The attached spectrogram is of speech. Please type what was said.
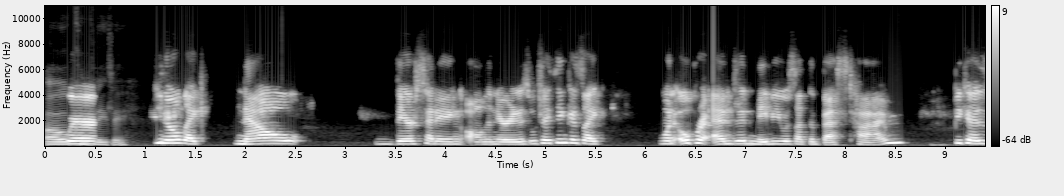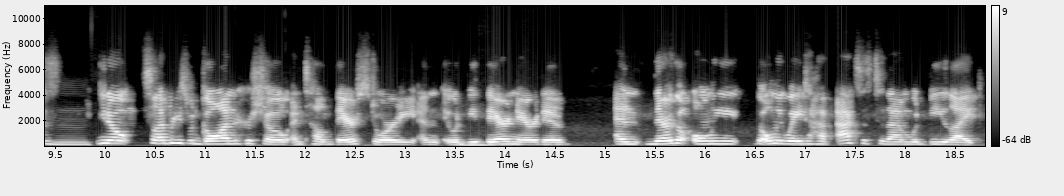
Oh, Where- completely. You know, like now they're setting all the narratives, which I think is like when Oprah ended, maybe it was at the best time because Mm. you know, celebrities would go on her show and tell their story and it would be their narrative and they're the only the only way to have access to them would be like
